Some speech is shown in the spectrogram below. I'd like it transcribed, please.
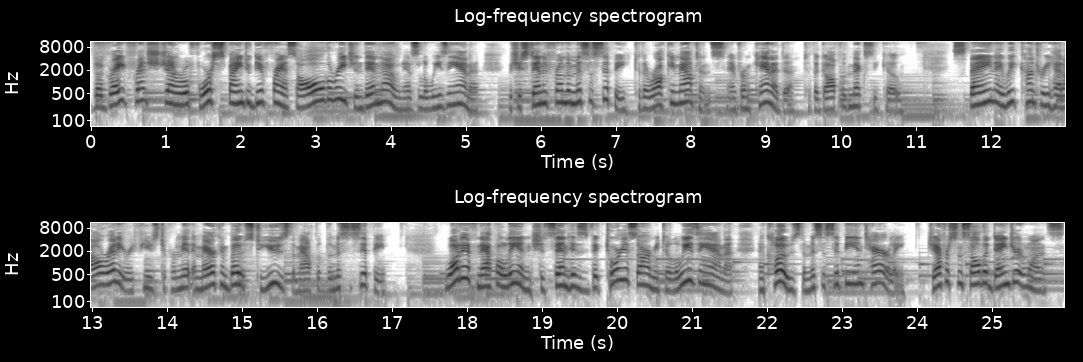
the great French general, forced Spain to give France all the region then known as Louisiana, which extended from the Mississippi to the Rocky Mountains and from Canada to the Gulf of Mexico. Spain, a weak country, had already refused to permit American boats to use the mouth of the Mississippi. What if Napoleon should send his victorious army to Louisiana and close the Mississippi entirely? Jefferson saw the danger at once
